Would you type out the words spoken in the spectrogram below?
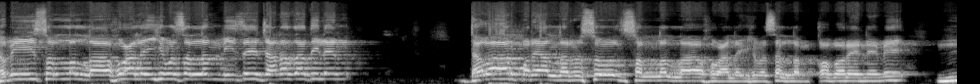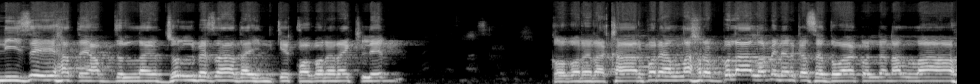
নবী সাল্লাহ আলহি নিজে জানাজা দিলেন দেওয়ার পরে আল্লাহ রসুল সাল্লাল্লাহু আলাইহি কবরে নেমে নিজে হাতে আব্দুল্লাহ জুলবেজাদাইনকে কবরে রাখলেন। কবরে রাখার পরে আল্লাহ রব্বুল আলমিনের কাছে দোয়া করলেন আল্লাহ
